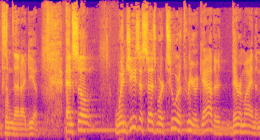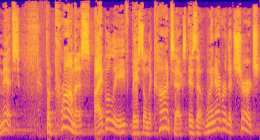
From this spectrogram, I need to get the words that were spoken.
that idea. And so when Jesus says where two or three are gathered, there am I in the midst, the promise, I believe, based on the context, is that whenever the church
